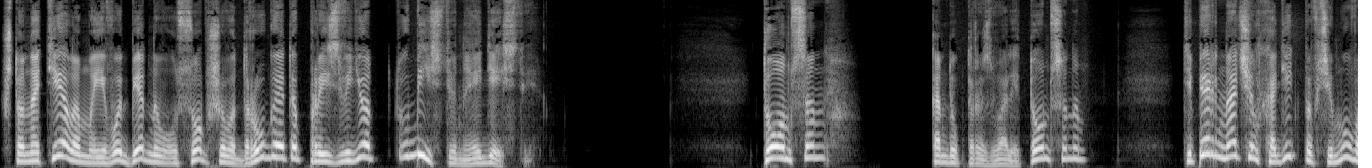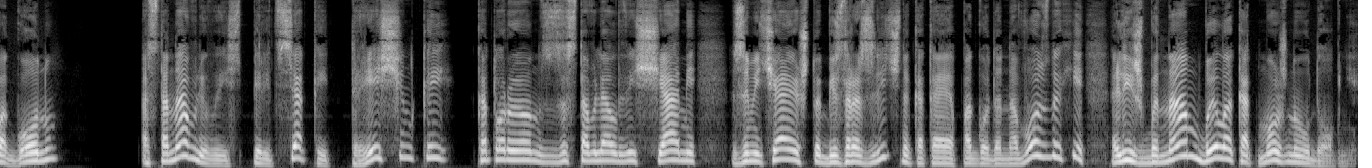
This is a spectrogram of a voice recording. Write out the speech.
что на тело моего бедного усопшего друга это произведет убийственное действие. Томпсон, кондуктора звали Томпсоном, теперь начал ходить по всему вагону, останавливаясь перед всякой трещинкой, которую он заставлял вещами, замечая, что безразлично какая погода на воздухе, лишь бы нам было как можно удобнее.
